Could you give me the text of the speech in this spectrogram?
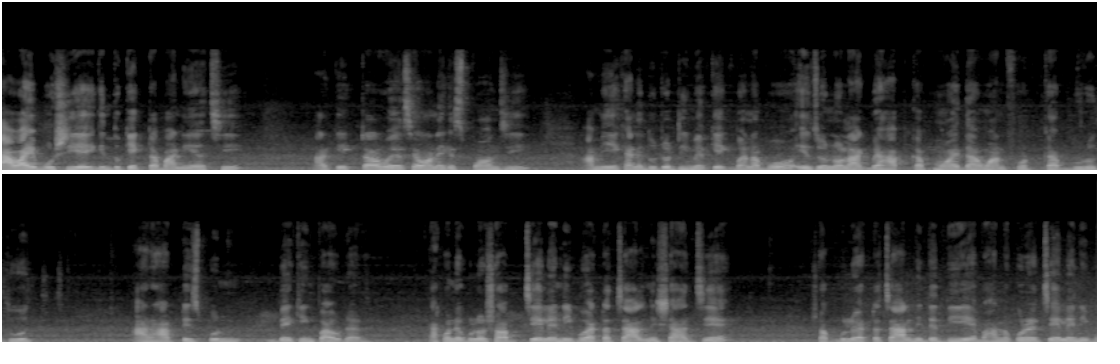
তাওয়ায় বসিয়েই কিন্তু কেকটা বানিয়েছি। আর কেকটাও হয়েছে অনেক স্পঞ্জি আমি এখানে দুটো ডিমের কেক বানাবো। এজন্য লাগবে হাফ কাপ ময়দা ওয়ান ফোর্থ কাপ গুঁড়ো দুধ আর হাফ টিস্পুন বেকিং পাউডার এখন এগুলো সব চেলে নিব একটা চালনির সাহায্যে। সবগুলো একটা চালনিতে দিয়ে ভালো করে চেলে নিব।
